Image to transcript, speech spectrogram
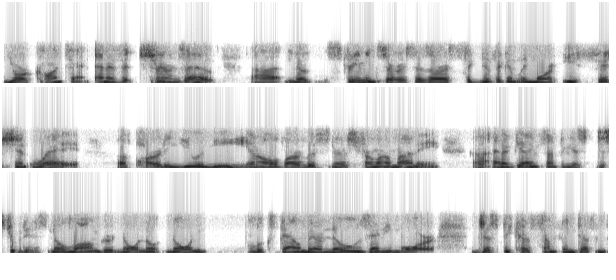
your content. And as it turns out, uh, you know streaming services are a significantly more efficient way of parting you and me and all of our listeners from our money uh, and of getting something distributed. It's no longer no no no one looks down their nose anymore just because something doesn't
